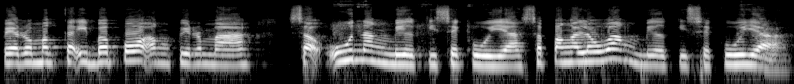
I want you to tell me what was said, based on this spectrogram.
Pero magkaiba po ang pirma sa unang Milky Sekuya sa pangalawang Milky Sekuya.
